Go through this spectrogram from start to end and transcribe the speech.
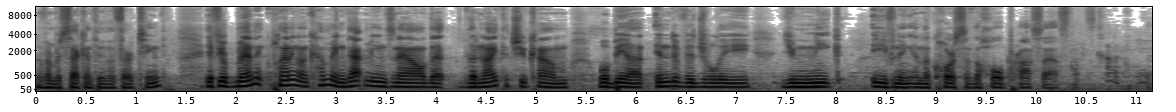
November second through the thirteenth. If you're man- planning on coming, that means now that the night that you come will be an individually unique evening in the course of the whole process. That's kind of cool.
